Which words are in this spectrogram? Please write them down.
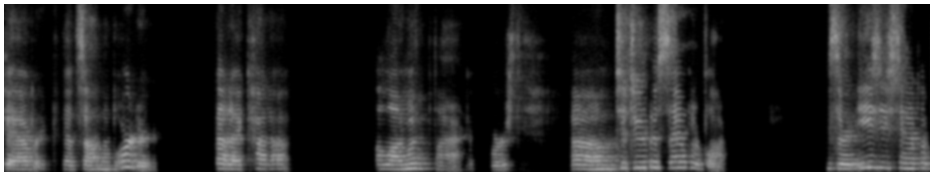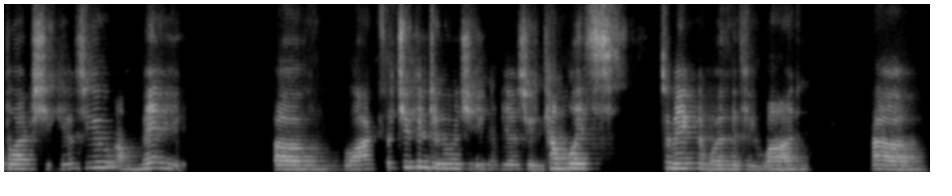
fabric that's on the border that I cut up along with black, of course, um, to do the sampler block. These are easy sampler blocks. She gives you a menu of blocks that you can do, and she even gives you templates to make them with if you want. Um,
